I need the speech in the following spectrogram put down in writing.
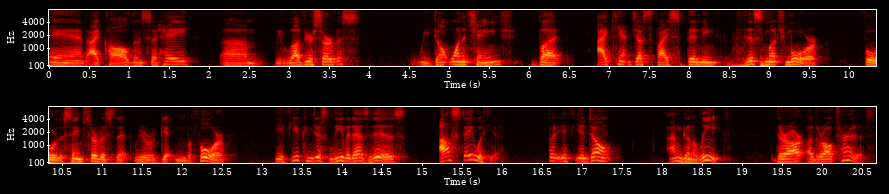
And I called and said, hey, um, we love your service. We don't want to change, but I can't justify spending this much more for the same service that we were getting before. If you can just leave it as it is, I'll stay with you. But if you don't, I'm going to leave. There are other alternatives.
